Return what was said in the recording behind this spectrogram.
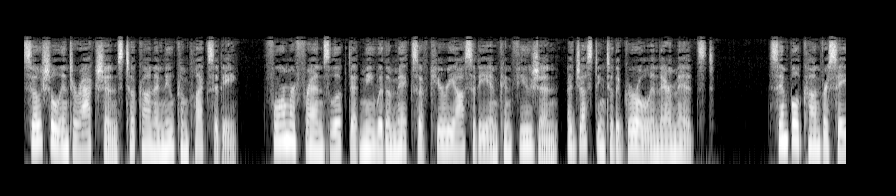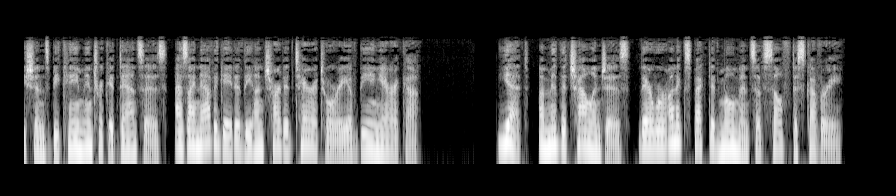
Social interactions took on a new complexity. Former friends looked at me with a mix of curiosity and confusion, adjusting to the girl in their midst. Simple conversations became intricate dances, as I navigated the uncharted territory of being Erica. Yet, amid the challenges, there were unexpected moments of self-discovery.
